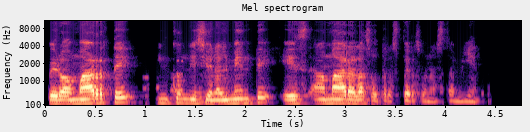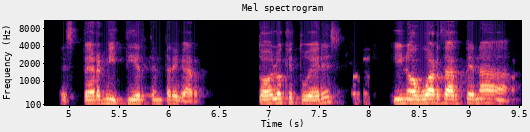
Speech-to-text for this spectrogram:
Pero amarte incondicionalmente es amar a las otras personas también. Es permitirte entregar todo lo que tú eres y no guardarte nada.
